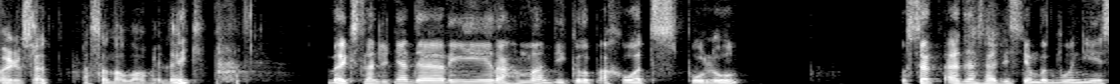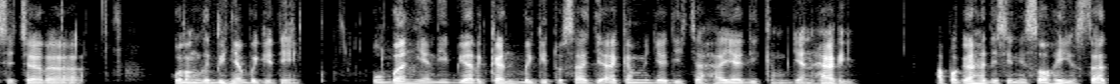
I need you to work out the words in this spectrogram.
Baik Ustaz, Assalamualaikum. Baik selanjutnya dari Rahma di grup Akhwat 10. Ustaz ada hadis yang berbunyi secara kurang lebihnya begini. Uban yang dibiarkan begitu saja akan menjadi cahaya di kemudian hari. Apakah hadis ini sahih Ustaz?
